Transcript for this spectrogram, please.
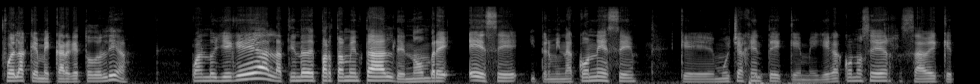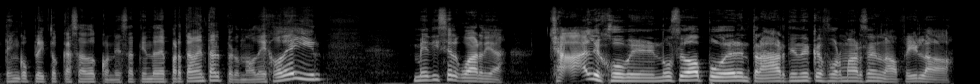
Fue la que me cargué todo el día. Cuando llegué a la tienda departamental de nombre S y termina con S, que mucha gente que me llega a conocer sabe que tengo pleito casado con esa tienda departamental, pero no dejo de ir. Me dice el guardia, chale joven, no se va a poder entrar, tiene que formarse en la fila.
